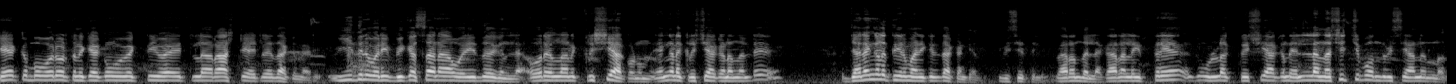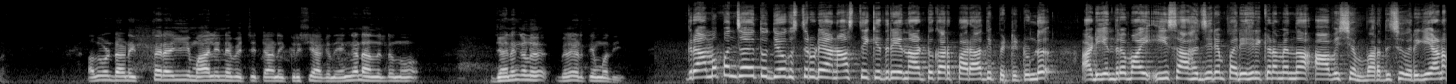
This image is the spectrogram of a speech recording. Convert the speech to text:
കേൾക്കുമ്പോൾ ഓരോരുത്തരും കേൾക്കുമ്പോൾ വ്യക്തിയായിട്ടുള്ള രാഷ്ട്രീയമായിട്ടുള്ള ഇതാക്കുന്നവർ ഇതിന് ഒരു വികസന ഒരു ഇത് ഇല്ല ഓരോന്നാണ് കൃഷിയാക്കണം എങ്ങനെ കൃഷിയാക്കണം എന്നിട്ട് ജനങ്ങൾ തീരുമാനിക്കുന്ന ഇതാക്കേണ്ടത് വിഷയത്തിൽ വേറെ ഒന്നുമല്ല കാരണം ഇത്രയും ഉള്ള കൃഷിയാക്കുന്ന എല്ലാം നശിച്ചു പോകുന്ന വിഷയമാണ് ഉള്ളത്. അതുകൊണ്ടാണ് ഇത്ര ഈ മാലിന്യം വെച്ചിട്ടാണ് ഈ കൃഷിയാക്കുന്നത് എങ്ങനെയാണെന്നിട്ടൊന്ന് ജനങ്ങൾ വിലയിരുത്തിയാൽ മതി. ഗ്രാമപഞ്ചായത്ത് ഉദ്യോഗസ്ഥരുടെ അനാസ്ഥയ്ക്കെതിരെ നാട്ടുകാർ പരാതിപ്പെട്ടിട്ടുണ്ട്. അടിയന്തരമായി ഈ സാഹചര്യം പരിഹരിക്കണമെന്ന ആവശ്യം വർദ്ധിച്ചു വരികയാണ്.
